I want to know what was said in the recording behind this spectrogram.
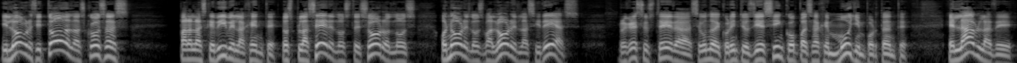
y logros y todas las cosas para las que vive la gente, los placeres, los tesoros, los honores, los valores, las ideas. Regrese usted a 2 de Corintios 10:5, un pasaje muy importante. Él habla de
